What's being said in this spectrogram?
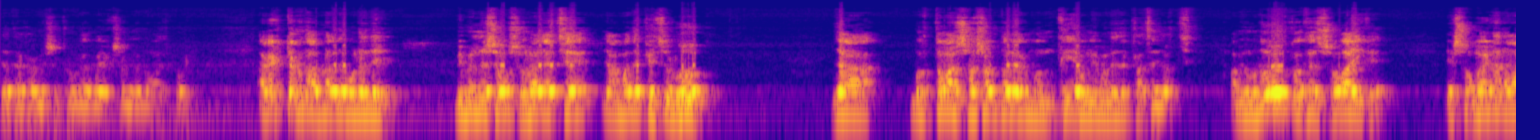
যাতে আগামী শুক্রবার আমরা একসঙ্গে নামাজ পড়ি আরেকটা কথা আপনাদের বলে দেই বিভিন্ন সময় শোনা যাচ্ছে যে আমাদের কিছু লোক যারা বর্তমান শাসক দলের মন্ত্রী এবং এমএলএদের কাছে যাচ্ছে। আমি অনুরোধ করতে সবাইকে, এই সময়টা না,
